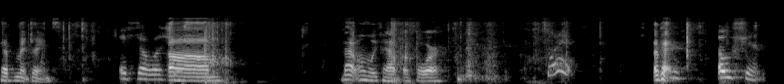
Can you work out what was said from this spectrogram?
Peppermint dreams. It's delicious. Um, that one we've had before. what? Okay, Ocean.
